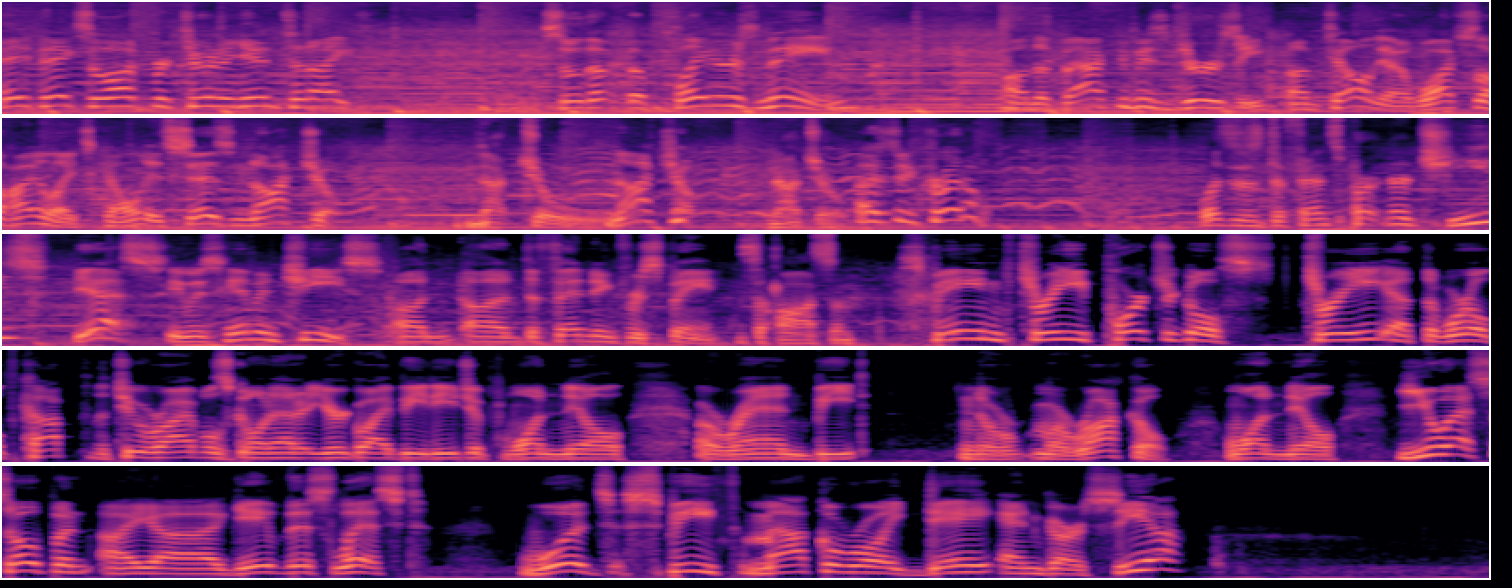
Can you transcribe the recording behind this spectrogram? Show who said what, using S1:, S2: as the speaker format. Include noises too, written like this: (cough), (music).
S1: Hey, thanks a lot for tuning in tonight. So the, the player's name on the back of his jersey, I'm telling you, I watched the highlights, Kellen. It says Nacho.
S2: Nacho.
S1: Nacho.
S2: Nacho.
S1: That's incredible.
S2: Was his defense partner Cheese?
S1: Yes, it was him and Cheese on uh, defending for Spain.
S2: That's awesome.
S1: Spain three, Portugal three at the World Cup. The two rivals going at it. Uruguay beat Egypt 1 0. Iran beat Morocco 1 0. U.S. Open, I uh, gave this list Woods, Spieth, McIlroy, Day, and Garcia.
